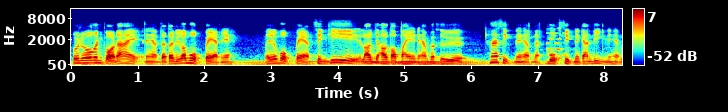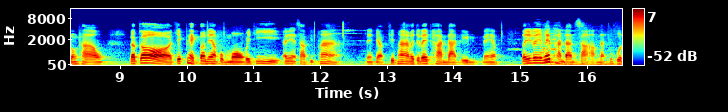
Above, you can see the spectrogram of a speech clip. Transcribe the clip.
คุณนึกว่ามันก่อได้นะครับ แต่ตอนนี้เราบวกแปดไงเราจะบวกแปดสิ่งที่เราจะเอาต่อไปนะครับก็คือห้าสิบนะครับนะบวกสิบในการวิ่งนะครับรองเท้า แล้วก็เจ็คแพ็กตอนเนี้ยผมมองไปที่อันเนี้ยสามสิบห้านะครับสิบห้าเราจะได้ผ่านด่านอื่นนะครับ ตอนนี้เรายังไม่ผ่านด่านสามนะทุกคน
